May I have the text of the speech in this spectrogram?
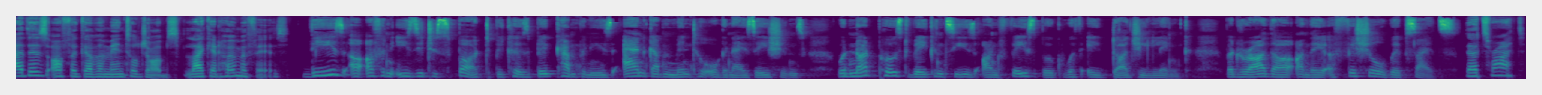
Others offer governmental jobs, like at Home Affairs. These are often easy to spot because big companies and governmental organizations would not post vacancies on Facebook with a dodgy link, but rather on their official websites. That's right.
